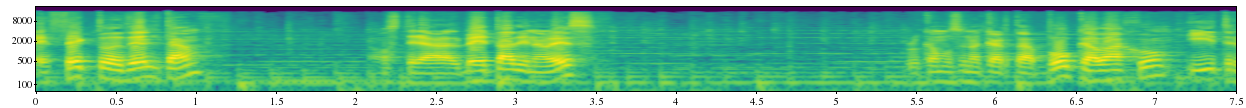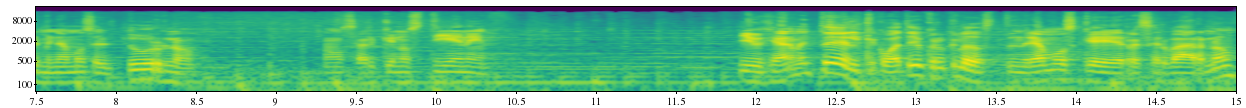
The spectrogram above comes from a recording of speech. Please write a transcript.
Efecto de Delta. Vamos a tirar al beta de una vez. Colocamos una carta boca abajo y terminamos el turno. Vamos a ver qué nos tiene. Y generalmente el cacahuate yo creo que los tendríamos que reservar, ¿no?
